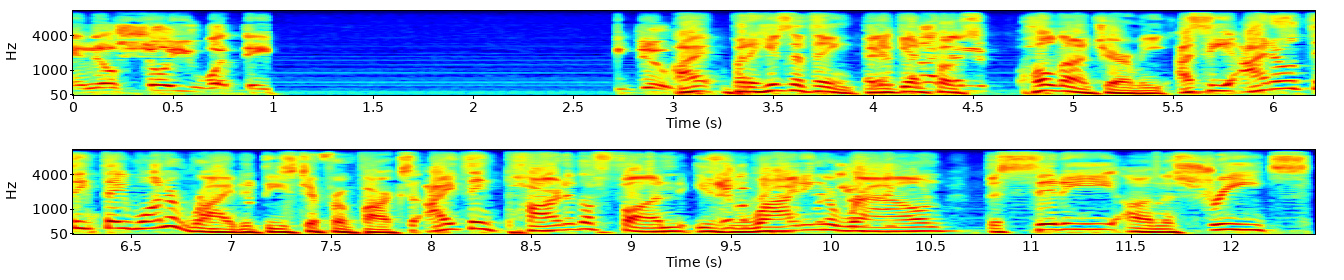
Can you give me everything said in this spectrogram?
and they'll show you what they do. I, but here's the thing, and again, folks, hold on, Jeremy. I see. I don't think they want to ride at these different parks. I think part of the fun is riding around the city on the streets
